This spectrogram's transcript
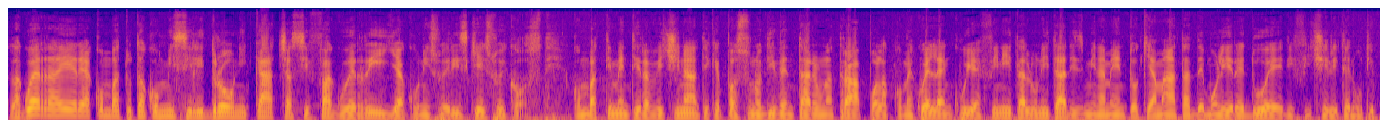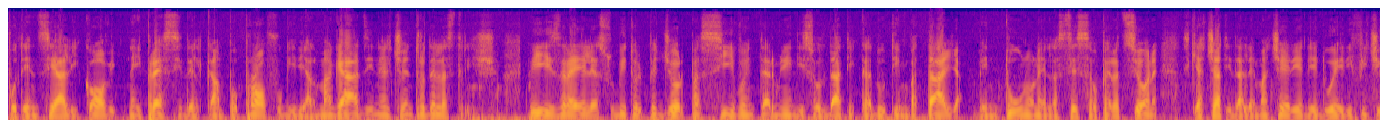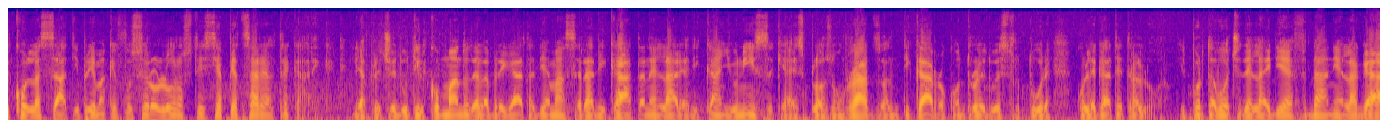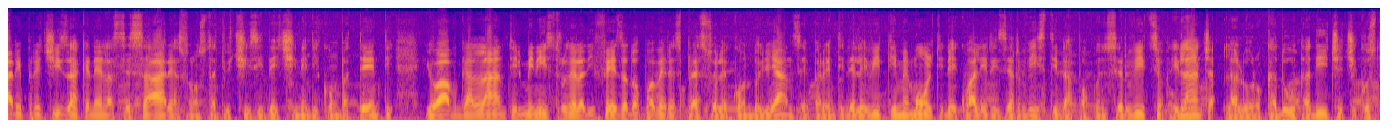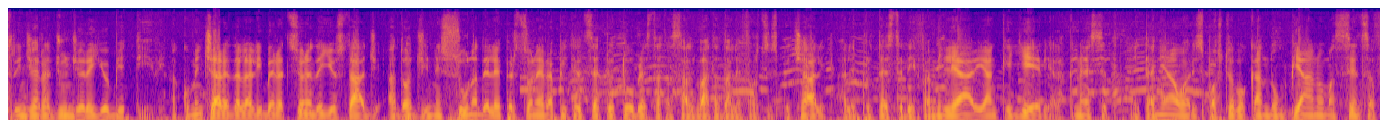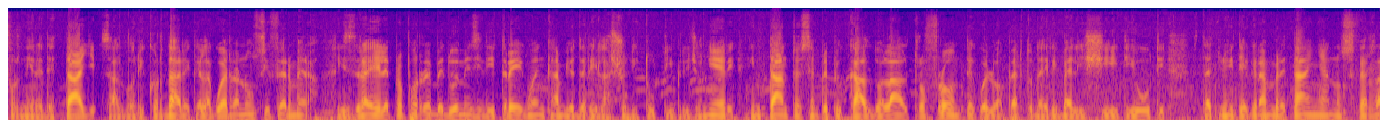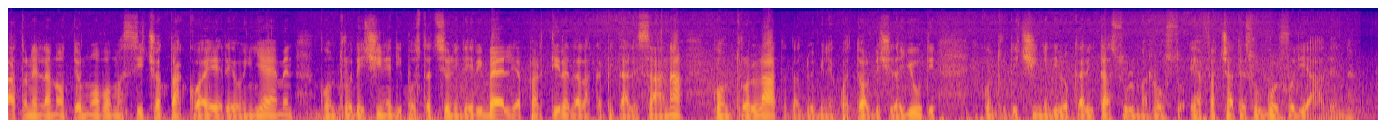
La guerra aerea combattuta con missili, droni, caccia si fa guerriglia con i suoi rischi e i suoi costi. Combattimenti ravvicinati che possono diventare una trappola come quella in cui è finita l'unità di sminamento chiamata a demolire due edifici ritenuti potenziali covi nei pressi del campo profughi di Al-Maghazi nel centro della striscia. Qui Israele ha subito il peggior passivo in termini di soldati caduti in battaglia, 21 nella stessa operazione, schiacciati dalle macerie dei due edifici collassati prima che fossero loro stessi a piazzare altre cariche. Li ha preceduti il comando della brigata di Hamas radicata nell'area di Khan Yunis che ha esploso un razzo anticarro contro le due strutture collegate tra loro. Il portavoce dell'IDF Daniel Agari precisa che nella stessa area sono stati uccisi decine di combattenti. Yoav Gallanti, il ministro della difesa, dopo aver espresso le condoglianze ai parenti delle vittime, molti dei quali riservisti da poco in servizio, rilancia la loro caduta, dice ci costringe a raggiungere gli obiettivi. A cominciare dalla liberazione degli ostaggi, ad oggi nessuna delle persone rapite il 7 ottobre è stata salvata dalle forze speciali, alle proteste dei familiari, anche ieri alla Knesset Netanyahu ha risposto evocando un piano ma senza fornire dettagli, salvo ricordare che la guerra non si fermerà. Israele proporrebbe due mesi di tregua in cambio del rilascio di tutti i prigionieri, intanto è sempre più caldo l'altro fronte, quello aperto dai ribelli sciiti Houthi, Stati Uniti e Gran Bretagna hanno sferrato nella notte un nuovo massiccio attacco aereo in Yemen contro decine di postazioni dei ribelli a partire dalla capitale Sana'a, controllata dal 2014 da Houthi, e contro decine di località sul Mar Rosso e affacciate sul Golfo di Aden.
